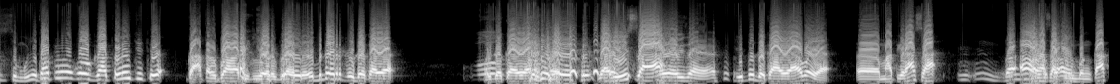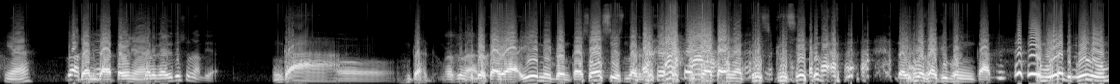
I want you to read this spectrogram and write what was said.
sembunyi Tapi mau kalau gatel lucu ya. gatal banget itu luar biasa ya bener udah kayak udah kayak nggak bisa Nggak bisa ya. itu udah kayak apa ya Eh, mati rasa Mm-mm, karena baal, saking baal. bengkaknya dan gatelnya Gara-gara itu sunat ya? Enggak. Oh. enggak dong. Nggak sunat? udah kayak ini dong kayak sosis ntar. Kus kus dan lagi bengkak. Semuanya dikulum.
